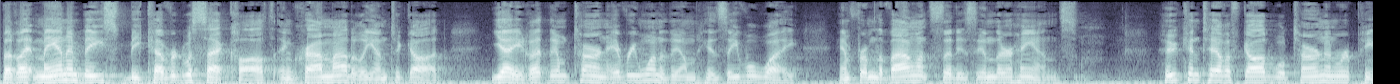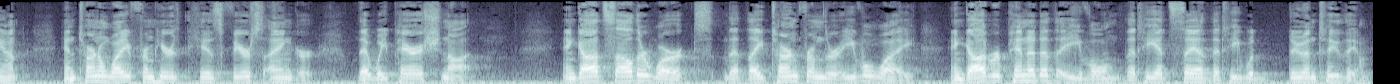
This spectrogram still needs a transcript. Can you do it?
But let man and beast be covered with sackcloth, and cry mightily unto God. Yea, let them turn every one of them his evil way, and from the violence that is in their hands. Who can tell if God will turn and repent, and turn away from his fierce anger, that we perish not? And God saw their works, that they turned from their evil way, and God repented of the evil that he had said that he would do unto them,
